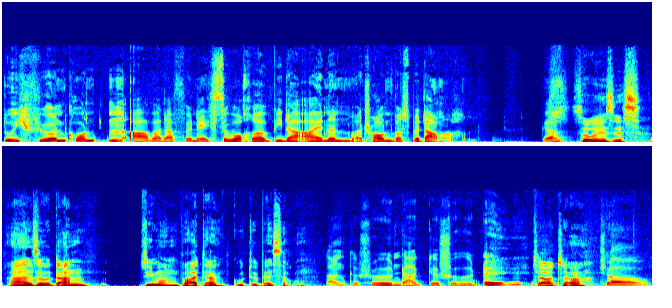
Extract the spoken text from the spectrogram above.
durchführen konnten, aber dafür nächste Woche wieder einen. Mal schauen, was wir da machen. Gell? So ist es. Also dann, Simon, weiter gute Besserung. Dankeschön, Dankeschön. Ciao, ciao. Ciao.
